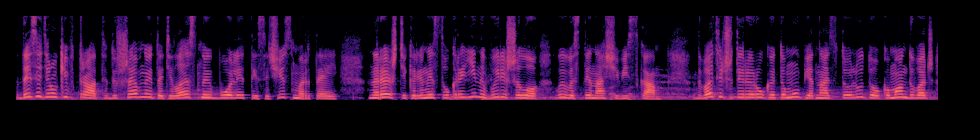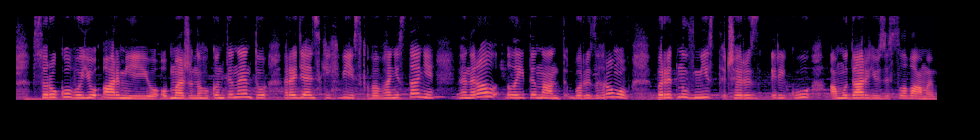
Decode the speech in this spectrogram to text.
Десять років втрат душевної та тілесної болі, тисячі смертей. Нарешті керівництво країни вирішило вивести наші війська. 24 роки тому, 15 лютого, командувач 40-ю армією обмеженого континенту радянських військ в Афганістані генерал-лейтенант Борис Громов перетнув міст через ріку Амудар'ю зі словами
